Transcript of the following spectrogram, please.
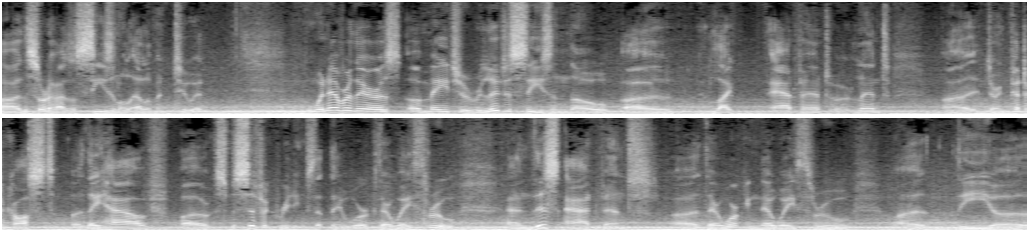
Uh, this sort of has a seasonal element to it. Whenever there's a major religious season, though, like Advent or Lent, uh, during Pentecost, uh, they have uh, specific readings that they work their way through. And this Advent, uh, they're working their way through uh, the, uh,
